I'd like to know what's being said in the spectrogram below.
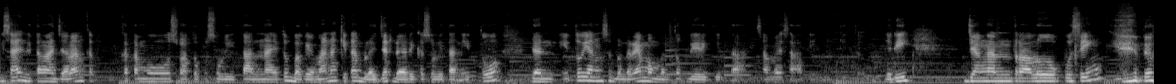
misalnya di tengah jalan ketemu suatu kesulitan. Nah, itu bagaimana kita belajar dari kesulitan itu dan itu yang sebenarnya membentuk diri kita sampai saat ini gitu. Jadi jangan terlalu pusing gitu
